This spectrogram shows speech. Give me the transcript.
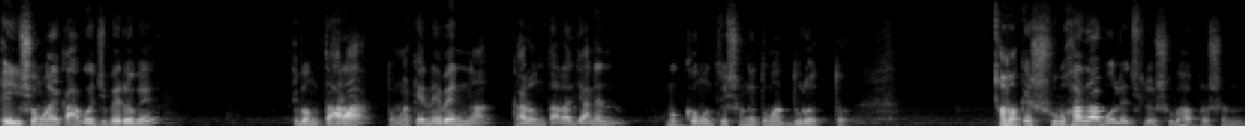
এই সময় কাগজ বেরোবে এবং তারা তোমাকে নেবেন না, কারণ তারা জানেন মুখ্যমন্ত্রীর সঙ্গে তোমার দূরত্ব। আমাকে শুভাদা বলেছিল শুভা প্রসন্ন।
